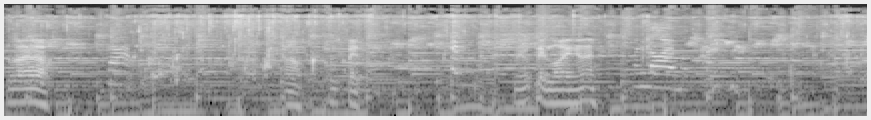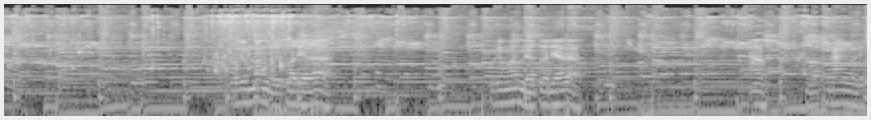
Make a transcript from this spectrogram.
สบายป่ะอ้าวลูกเป็ดเนื้อเป็ดลอยอย่างนั้นนะมันลอยมาโปเกมอนเหลือตัวเดียวแล้วเหรอโป เกมอนเหลือตัวเดียวเหรออ้าวนั่งเลย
